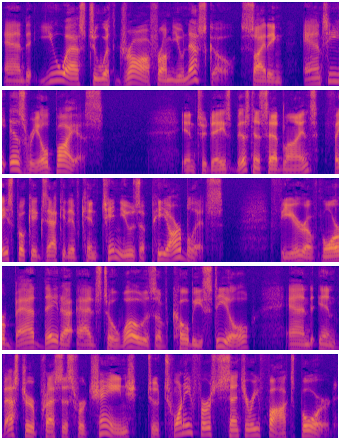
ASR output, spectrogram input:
and U.S. to withdraw from UNESCO, citing anti Israel bias. In today's business headlines, Facebook executive continues a PR blitz. Fear of more bad data adds to woes of Kobe Steel, and investor presses for change to 21st Century Fox board.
